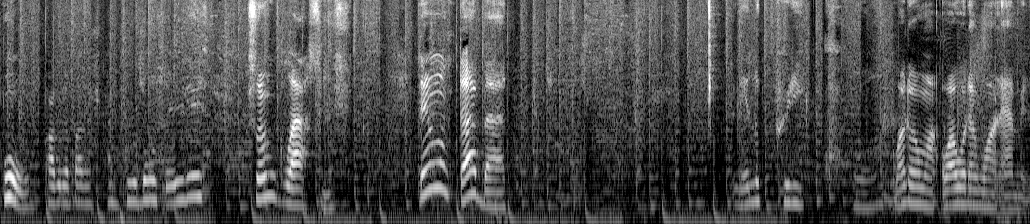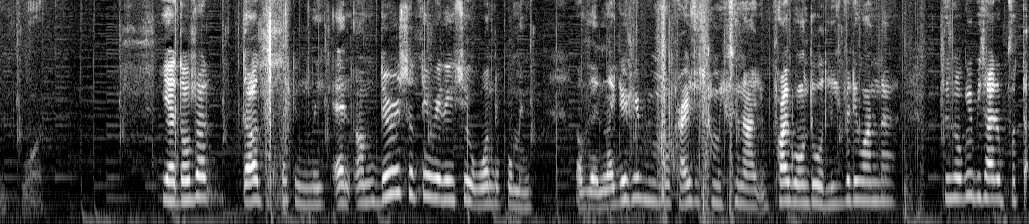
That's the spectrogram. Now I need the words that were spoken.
boom. Up on the computer balls. There it is. Some glasses. They don't look that bad. They look pretty cool. Why do I want? Why would I want admin for? Yeah, those are that was the second leak. And um, there is something related to Wonder Woman of them. Like there's gonna be more prizes coming soon. I probably won't do a leak video on that. Since I'm gonna be tired of put the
